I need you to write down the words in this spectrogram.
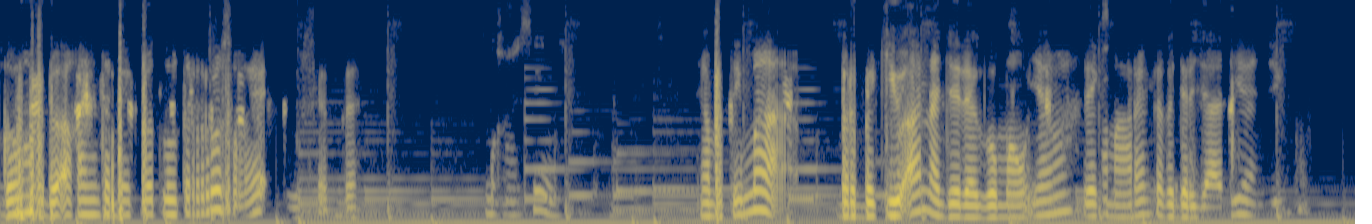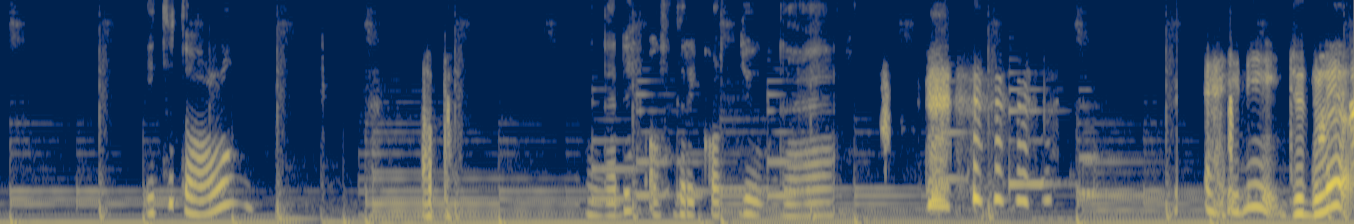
Gue mau berdoakan yang terbaik buat lu terus le. Buset dah. makasih loh Yang penting mah barbekyuan aja dah gue maunya mah dari kemarin kekejar jadi anjing. itu tolong Apa? enggak deh off the record juga Eh ini judulnya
